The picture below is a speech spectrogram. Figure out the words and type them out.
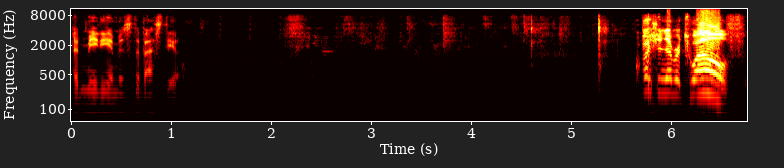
that medium is the best deal. Question number 12.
